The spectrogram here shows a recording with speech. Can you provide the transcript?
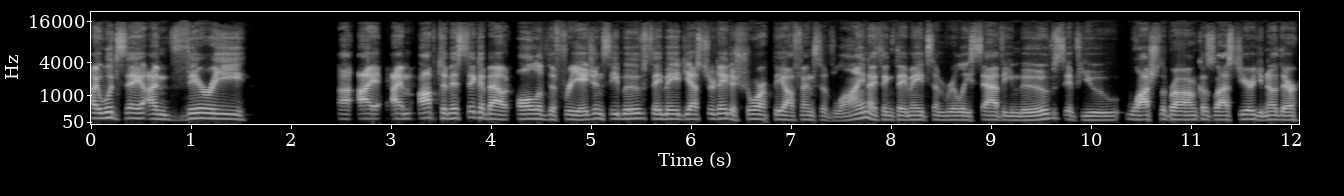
I would say I'm very uh, I I'm optimistic about all of the free agency moves they made yesterday to shore up the offensive line. I think they made some really savvy moves. If you watch the Broncos last year, you know their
